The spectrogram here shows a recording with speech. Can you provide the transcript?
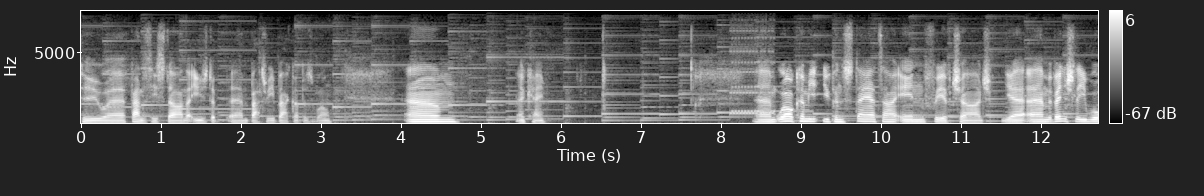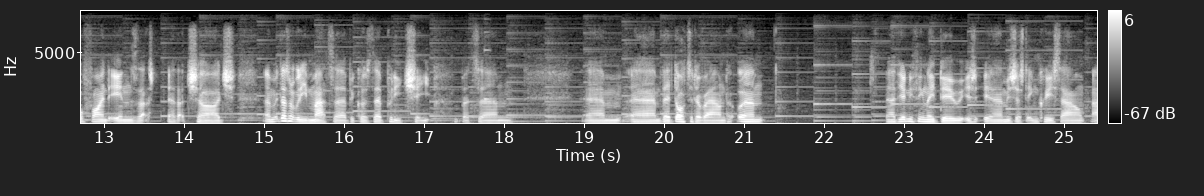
to uh, Phantasy Star that used a um, battery backup as well. Um, okay. Um, welcome, you, you, can stay at our inn free of charge. Yeah, um, eventually we'll find inns that, uh, that charge. Um, it doesn't really matter because they're pretty cheap, but um, um, um, they're dotted around. Uh, the only thing they do is, is just increase our uh,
